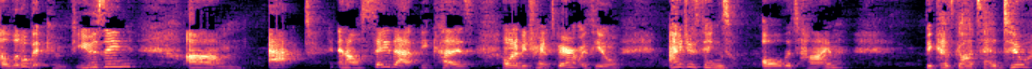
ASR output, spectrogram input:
a little bit confusing um, act. And I'll say that because I want to be transparent with you. I do things all the time because God said to,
